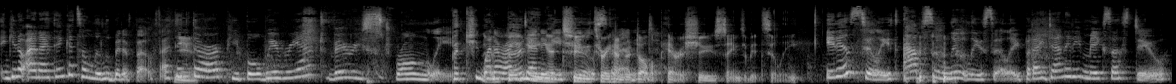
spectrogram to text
You know, and I think it's a little bit of both. I think Yeah. there are people we react very strongly But you know, when our burning a two three hundred dollar pair of shoes seems a bit silly. It is silly. It's absolutely silly. But identity makes us do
